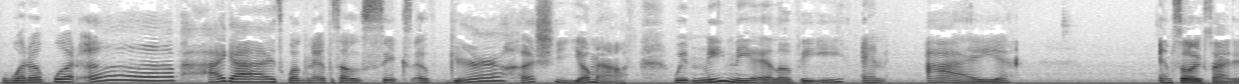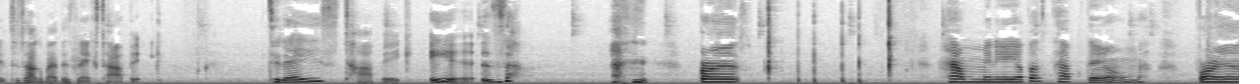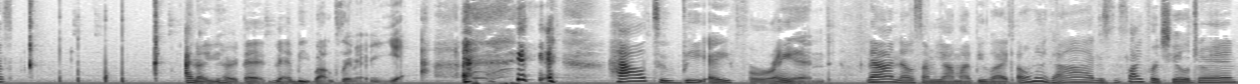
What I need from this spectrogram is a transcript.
What up, what up? Hi, guys. Welcome to episode six of Girl Hush Your Mouth with me, Nia L O V E, and I am so excited to talk about this next topic. Today's topic is friends. How many of us have them? Friends. I know you heard that that beatbox in there. Yeah. How to be a friend. Now I know some of y'all might be like, "Oh my god, is this like for children?"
